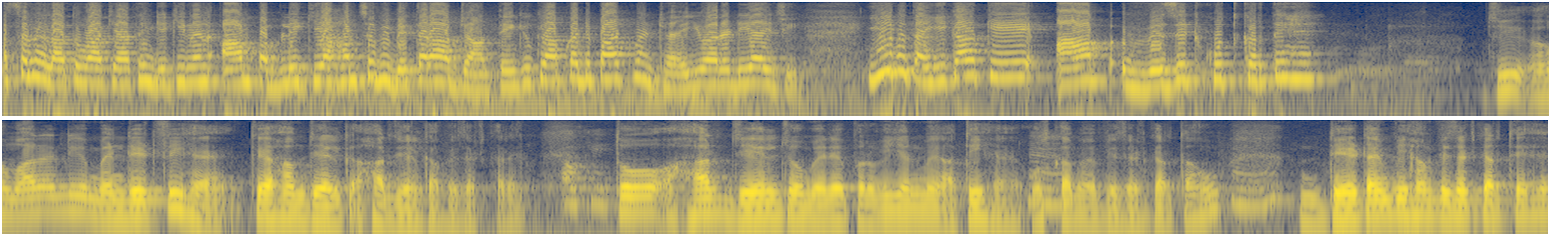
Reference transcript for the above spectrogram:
اصل حالات واقعات ہیں، یقیناً عام پبلک یا ہم سے بھی بہتر آپ جانتے ہیں کیونکہ آپ کا ڈپارٹمنٹ ہے you are a D I G یہ بتائیے گا کہ آپ وزٹ خود کرتے ہیں؟ جی ہمارے لیے مینڈیٹری ہے کہ ہم جیل کا ہر جیل کا وزٹ کریں۔ تو ہر جیل جو میرے پرویژن میں آتی ہے اس کا میں وزٹ کرتا ہوں۔ ڈے ٹائم بھی ہم وزٹ کرتے ہیں۔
